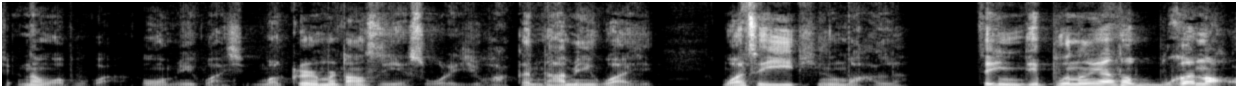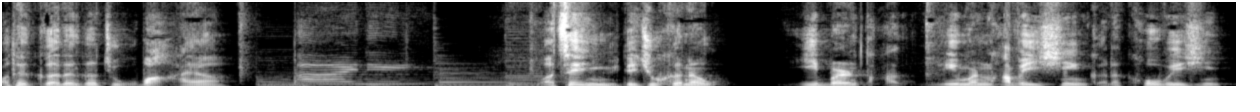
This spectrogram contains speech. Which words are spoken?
行，那我不管，跟我没关系。我哥们当时也说了一句话，跟他没关系。我这一听完了。这女的不能让他捂个脑袋搁那个酒吧呀！我这女的就搁那一边打一边拿微信搁那扣微信。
